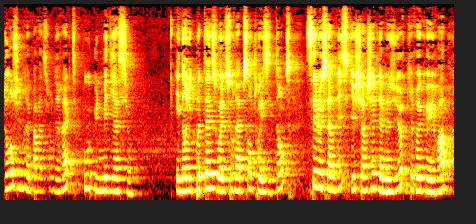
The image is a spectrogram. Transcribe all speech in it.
dans une réparation directe ou une médiation. Et dans l'hypothèse où elle serait absente ou hésitante, c'est le service qui est chargé de la mesure qui recueillera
